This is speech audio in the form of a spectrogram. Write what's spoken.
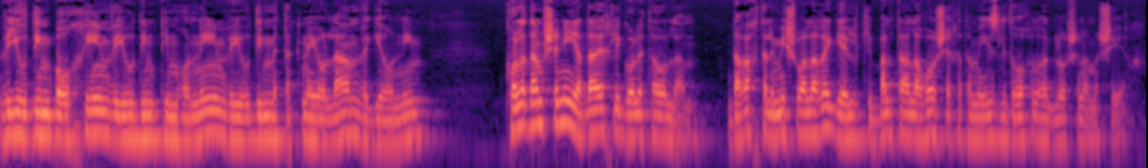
ויהודים בורחים ויהודים תימהונים ויהודים מתקני עולם וגאונים. כל אדם שני ידע איך לגאול את העולם. דרכת למישהו על הרגל, קיבלת על הראש איך אתה מעז לדרוך על רגלו של המשיח.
